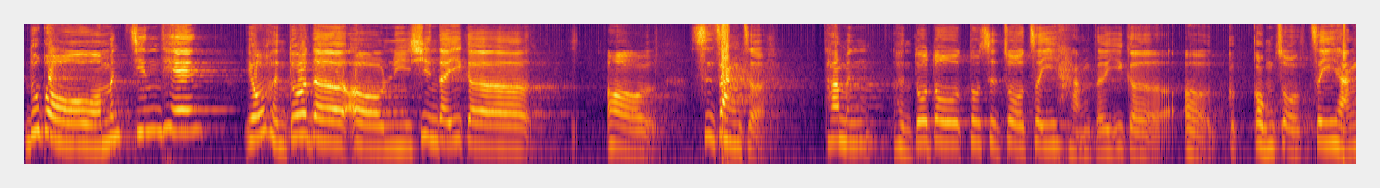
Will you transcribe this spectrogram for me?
如果我们今天，有很多的哦，女性的一个哦视障者，他们很多都都是做这一行的一个呃工工作，这一行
